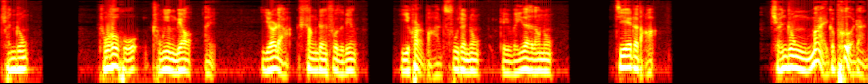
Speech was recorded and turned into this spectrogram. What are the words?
全中，崇侯虎、崇应彪，哎，爷儿俩上阵，父子兵一块把苏全忠给围在当中，接着打。全忠卖个破绽，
